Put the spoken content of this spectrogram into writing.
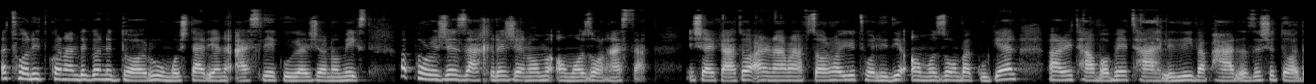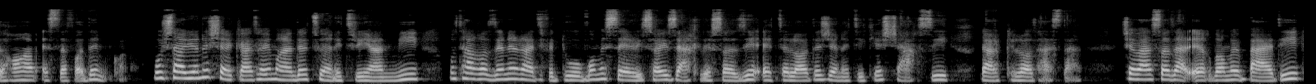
و تولید کنندگان دارو مشتریان اصلی گوگل Genomics و پروژه ذخیره ژنوم آمازون هستند این شرکت ها نرم افزارهای تولیدی آمازون و گوگل برای توابع تحلیلی و پردازش داده ها هم استفاده می کنند. مشتریان شرکت های مانند 23 me متقاضیان ردیف دوم سرویس های ذخیره سازی اطلاعات ژنتیکی شخصی در کلاد هستند. چه بسا در اقدام بعدی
